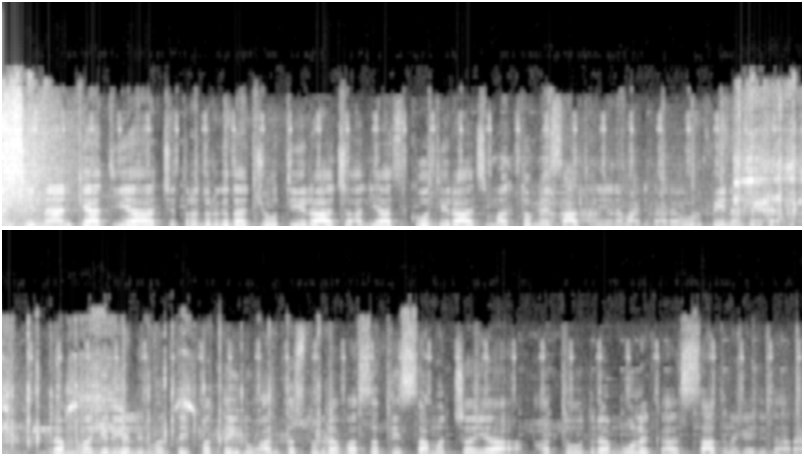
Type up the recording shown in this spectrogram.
ಮಂಕಿ ಮ್ಯಾನ್ ಖ್ಯಾತಿಯ ಚಿತ್ರದುರ್ಗದ ಜ್ಯೋತಿ ರಾಜ್ ಅಲಿಯಾಸ್ ಕೋತಿ ರಾಜ್ ಮತ್ತೊಮ್ಮೆ ಸಾಧನೆಯನ್ನು ಮಾಡಿದ್ದಾರೆ. ಉಡುಪಿ ನಗರದ ಬ್ರಹ್ಮಗಿರಿಯಲ್ಲಿರುವಂತೆ ಇಪ್ಪತ್ತೈದು ಅಂತಸ್ತುಗಳ ವಸತಿ ಸಮುಚ್ಚಯ ಹತ್ತುವುದರ ಮೂಲಕ ಸಾಧನೆಗೈದಿದ್ದಾರೆ.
